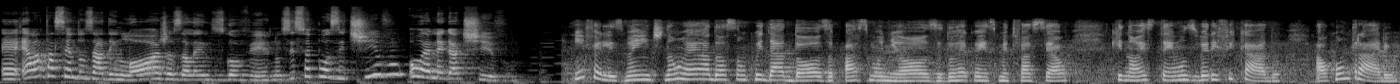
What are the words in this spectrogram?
É, ela está sendo usada em lojas além dos governos. Isso é positivo ou é negativo? Infelizmente, não é a adoção cuidadosa, parcimoniosa do reconhecimento facial que nós temos verificado. Ao contrário,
